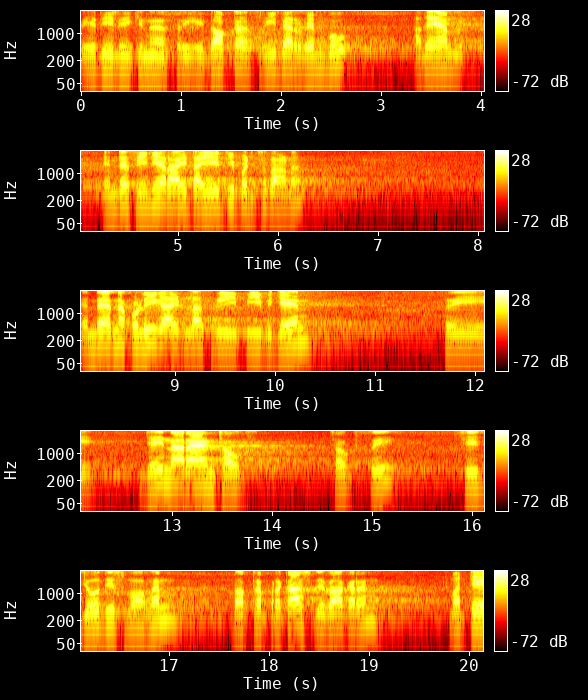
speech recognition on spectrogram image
വേദിയിലിരിക്കുന്ന ശ്രീ ഡോക്ടർ ശ്രീധർ വെമ്പു അദ്ദേഹം എന്റെ സീനിയറായിട്ട് ഐ ഐ ടി പഠിച്ചതാണ്. എന്റെ തന്നെ കൊളീഗായിട്ടുള്ള ശ്രീ പി വിജയൻ ശ്രീ ജയ് നാരായൺ ചൗക്സ് ചൗക്സി ശ്രീ ജ്യോതിസ് മോഹൻ ഡോക്ടർ പ്രകാശ് ദിവാകരൻ മറ്റ്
